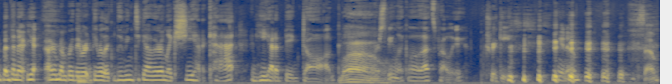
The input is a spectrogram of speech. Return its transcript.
but then I, yeah, I remember they were they were like living together, and like she had a cat and he had a big dog. Wow. And we're just being like, oh, that's probably tricky, you know. So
